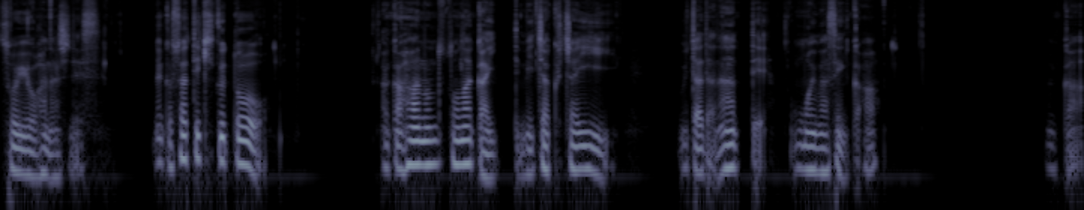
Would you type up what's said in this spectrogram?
そういうお話です。なんかそうやって聞くと赤羽のトナカイってめちゃくちゃいい歌だなって思いませんか？なんか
